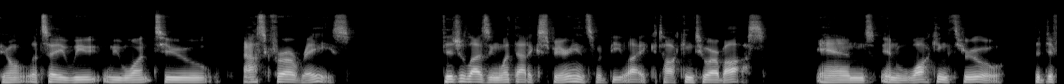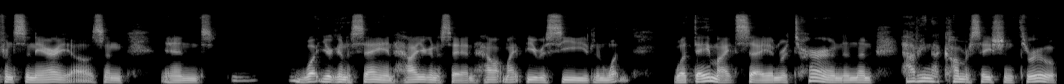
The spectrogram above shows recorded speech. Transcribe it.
you know, let's say we we want to ask for our raise, visualizing what that experience would be like, talking to our boss, and in walking through the different scenarios and and what you're going to say and how you're going to say it and how it might be received and what what they might say in return and then having that conversation through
